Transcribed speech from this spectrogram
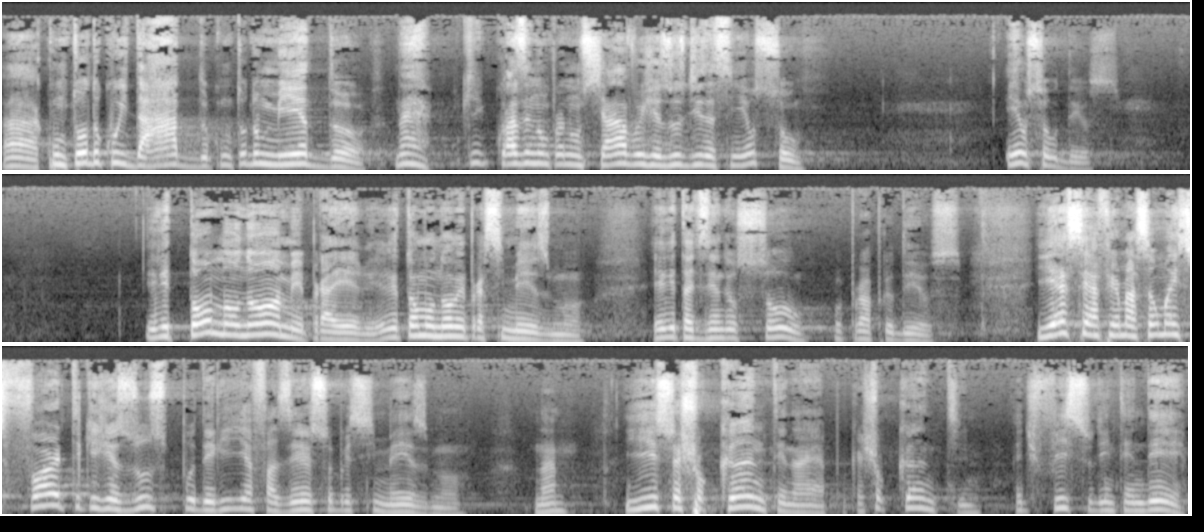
ah, com todo cuidado, com todo medo, né? Que quase não pronunciava, e Jesus diz assim: Eu sou. Eu sou Deus. Ele toma o nome para ele, ele toma o nome para si mesmo. Ele está dizendo: Eu sou o próprio Deus. E essa é a afirmação mais forte que Jesus poderia fazer sobre si mesmo. Né? E isso é chocante na época, é chocante, é difícil de entender.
